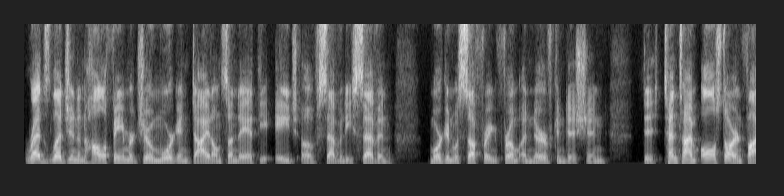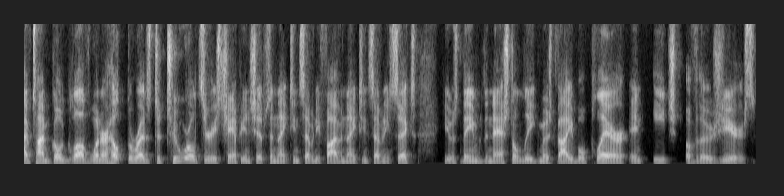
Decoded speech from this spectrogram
Reds legend and Hall of Famer Joe Morgan died on Sunday at the age of 77. Morgan was suffering from a nerve condition. The 10 time All Star and five time Gold Glove winner helped the Reds to two World Series championships in 1975 and 1976. He was named the National League Most Valuable Player in each of those years.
